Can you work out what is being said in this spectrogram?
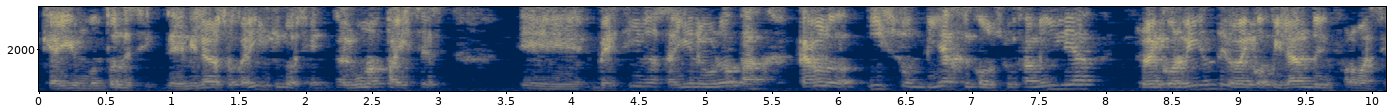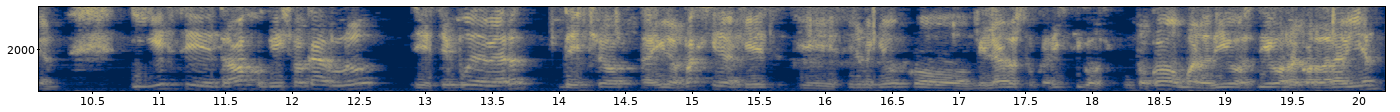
que hay un montón de, de milagros eucarísticos, y en algunos países eh, vecinos ahí en Europa, Carlos hizo un viaje con su familia recorriendo y recopilando información. Y ese trabajo que hizo Carlos eh, se puede ver, de hecho hay una página que es, eh, si no me equivoco, milagroseucarísticos.com, bueno, digo, recordará bien,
